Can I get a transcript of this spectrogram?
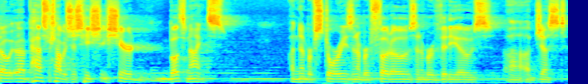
so uh, Pastor was just, he, he shared both nights a number of stories, a number of photos, a number of videos uh, of just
